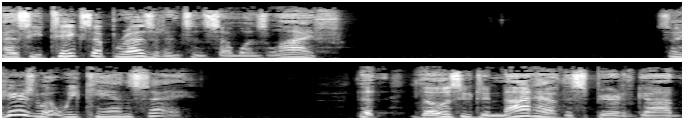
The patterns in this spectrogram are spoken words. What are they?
as He takes up residence in someone's life. So here's what we can say. That those who do not have the Spirit of God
